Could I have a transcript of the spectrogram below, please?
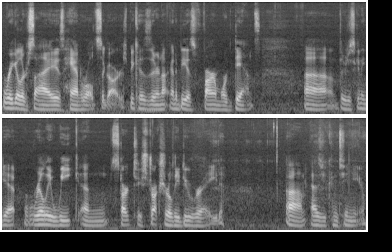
regular size hand rolled cigars because they're not going to be as firm or dense. Uh, they're just going to get really weak and start to structurally degrade um, as you continue.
